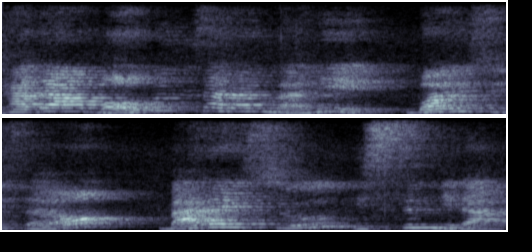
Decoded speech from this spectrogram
받아 먹은 사람만이 뭐 할 수 있어요? 말할 수 있습니다.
